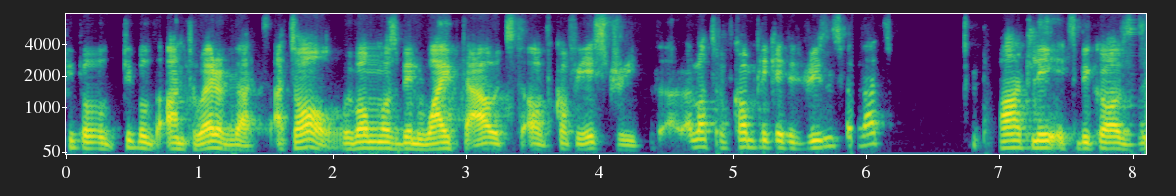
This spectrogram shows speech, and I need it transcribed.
people people aren't aware of that at all. We've almost been wiped out of coffee history. A lot of complicated reasons for that. Partly it's because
